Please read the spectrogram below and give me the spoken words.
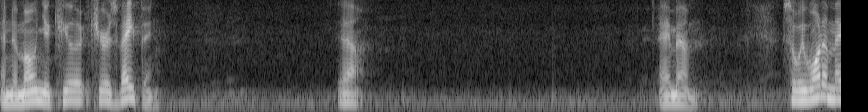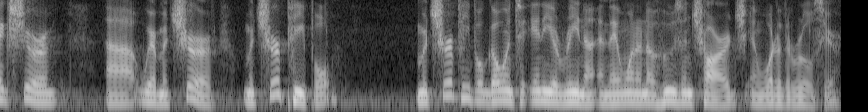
and pneumonia cure, cures vaping. Yeah. Amen. So we want to make sure uh, we're mature. Mature people, mature people go into any arena and they want to know who's in charge and what are the rules here.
